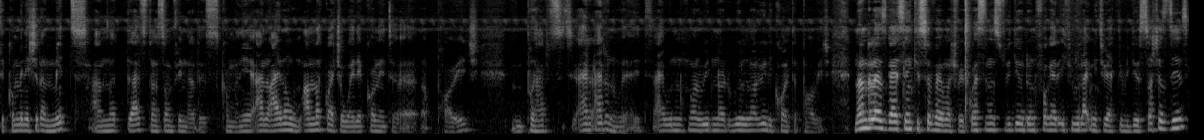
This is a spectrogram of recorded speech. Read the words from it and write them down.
the combination of meat, I'm not. That's not something that is common here. And I don't. I'm not quite sure why they're calling it a, a porridge. Perhaps I, I don't know. It, I wouldn't want we not will not really call it a porridge. Nonetheless, guys, thank you so very much for requesting this video. Don't forget if you would like me to react to videos such as this,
